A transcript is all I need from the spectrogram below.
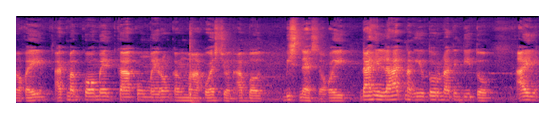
Okay, at mag-comment ka kung meron kang mga question about business. Okay, dahil lahat ng ituturo natin dito ay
